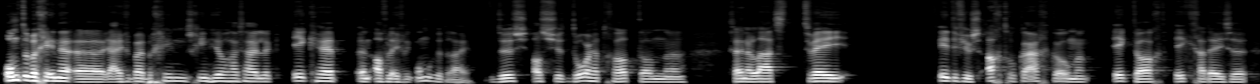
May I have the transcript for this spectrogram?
Om te beginnen, uh, ja, even bij het begin, misschien heel huishoudelijk. Ik heb een aflevering om moeten draaien. Dus als je het door hebt gehad, dan zijn er laatst twee interviews achter elkaar gekomen. Ik dacht, ik ga deze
